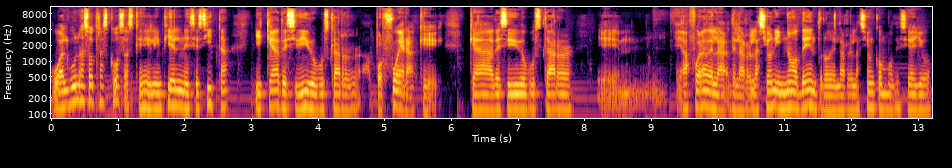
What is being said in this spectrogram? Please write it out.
o algunas otras cosas que el infiel necesita y que ha decidido buscar por fuera, que, que ha decidido buscar em, afuera de la, relación y no dentro de la relación, como decía yo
